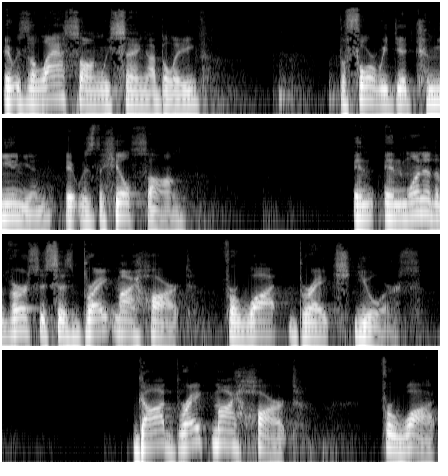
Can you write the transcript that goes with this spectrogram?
It was the last song we sang, I believe before we did communion. It was the Hillsong. In, in one of the verses says, Break my heart for what breaks yours. God, break my heart for what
